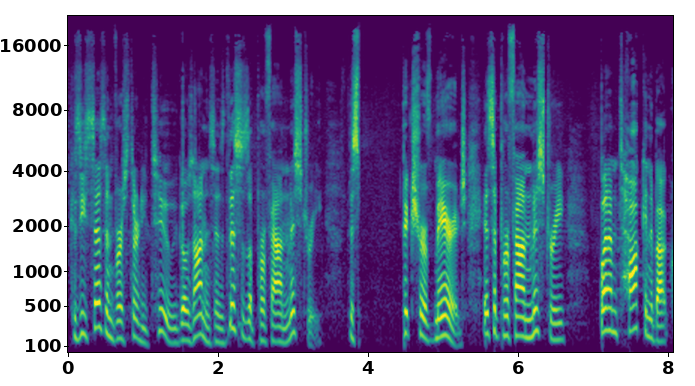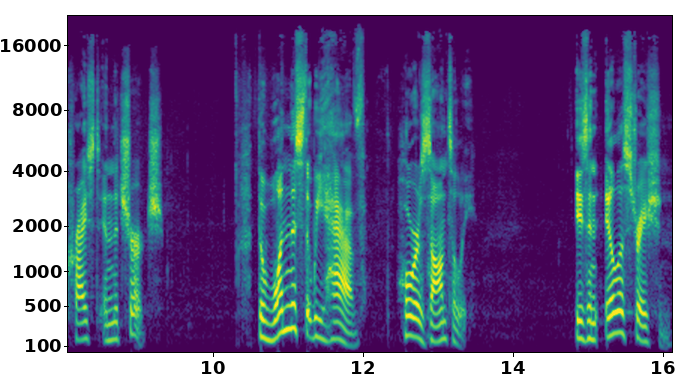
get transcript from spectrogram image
Because he says in verse 32, he goes on and says, This is a profound mystery, this picture of marriage. It's a profound mystery, but I'm talking about Christ in the church. The oneness that we have horizontally is an illustration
